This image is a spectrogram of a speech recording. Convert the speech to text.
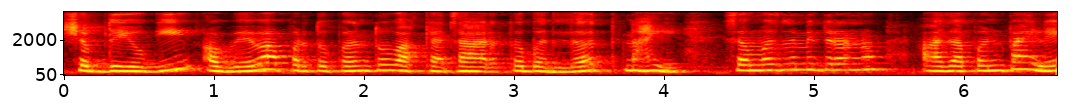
शब्दयोगी अव्यय वापरतो. परंतु वाक्याचा अर्थ बदलत नाही. समजलं मित्रांनो? आज आपण पाहिले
